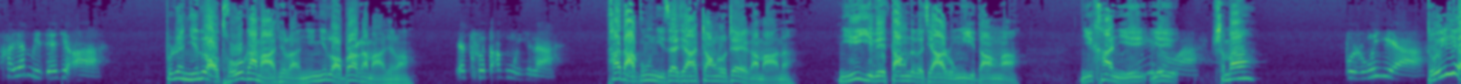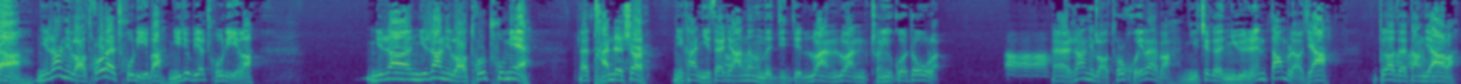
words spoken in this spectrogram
他也没在家啊，不是？你老头儿干嘛去了？你你老伴儿干嘛去了？也出打工去了。他打工，你在家张罗这个干嘛呢？你以为当这个家容易当啊？你看你也有啊什么？不容易啊！对呀，你让你老头儿来处理吧，你就别处理了。你让你让你老头儿出面来谈这事儿。你看你在家弄的这这乱乱成一锅粥了。哦哦哦，哎，让你老头回来吧，你这个女人当不了家，不要再当家了。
